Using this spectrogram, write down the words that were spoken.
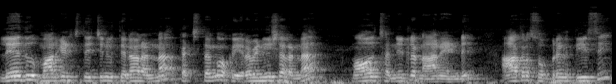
లేదు మార్కెట్ నుంచి తెచ్చి నువ్వు తినాలన్నా ఖచ్చితంగా ఒక ఇరవై నిమిషాలన్నా మామూలు చన్నీటిలో నానేయండి. ఆ తర్వాత శుభ్రంగా తీసి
